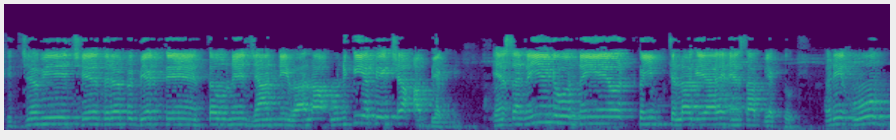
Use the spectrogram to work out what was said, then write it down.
कि जब ये छह द्रव्य व्यक्त हैं, तब उन्हें जानने वाला उनकी अपेक्षा अव्यक्त ऐसा नहीं है कि वो नहीं है और कहीं चला गया है, ऐसा व्यक्त हो। अरे वो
